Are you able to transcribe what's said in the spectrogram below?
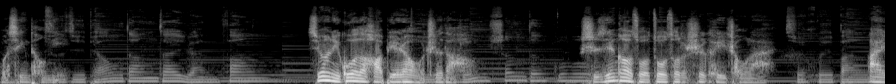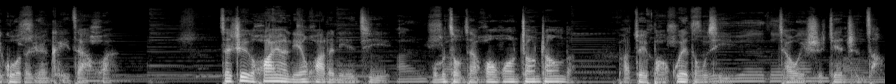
我心疼你。希望你过得好，别让我知道。时间告诉我，做错的事可以重来，爱过的人可以再换。在这个花样年华的年纪，我们总在慌慌张张的把最宝贵的东西交给时间珍藏。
